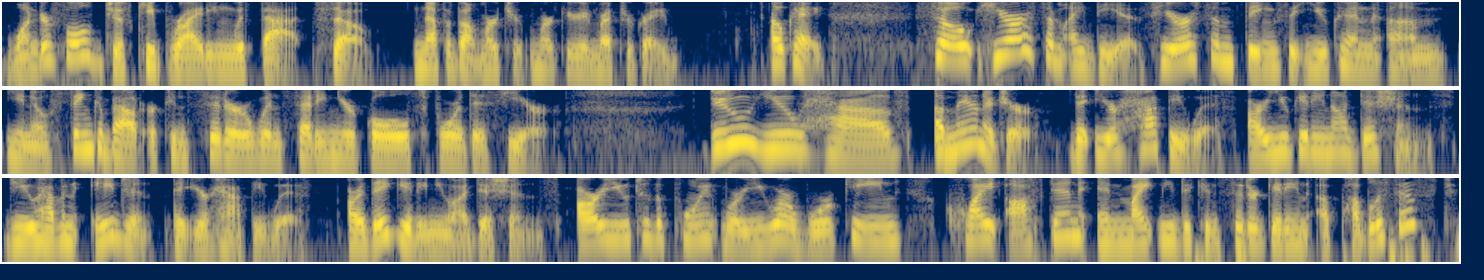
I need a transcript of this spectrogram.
wonderful, just keep riding with that. So, enough about Mercury in retrograde. Okay. So here are some ideas. Here are some things that you can, um, you know, think about or consider when setting your goals for this year. Do you have a manager that you're happy with? Are you getting auditions? Do you have an agent that you're happy with? Are they getting you auditions? Are you to the point where you are working quite often and might need to consider getting a publicist?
